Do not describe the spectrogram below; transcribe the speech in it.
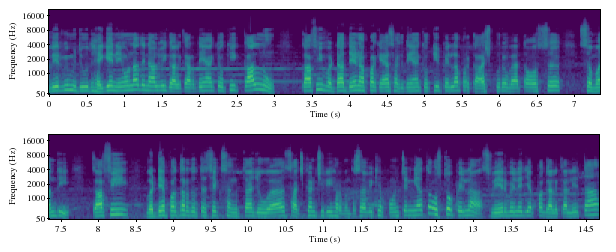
ਵੀਰ ਵੀ ਮੌਜੂਦ ਹੈਗੇ ਨੇ ਉਹਨਾਂ ਦੇ ਨਾਲ ਵੀ ਗੱਲ ਕਰਦੇ ਹਾਂ ਕਿਉਂਕਿ ਕੱਲ ਨੂੰ ਕਾਫੀ ਵੱਡਾ ਦਿਨ ਆਪਾਂ ਕਹਿ ਸਕਦੇ ਹਾਂ ਕਿਉਂਕਿ ਪਹਿਲਾ ਪ੍ਰਕਾਸ਼ ਪੁਰਬ ਹੈ ਤਾਂ ਉਸ ਸੰਬੰਧੀ ਕਾਫੀ ਵੱਡੇ ਪੱਧਰ ਦੇ ਉੱਤੇ ਸਿੱਖ ਸੰਗਤਾਂ ਜੋ ਹੈ ਸੱਚਖੰਡ ਸ੍ਰੀ ਹਰਮੰਦਰ ਸਾਹਿਬ ਵਿਖੇ ਪਹੁੰਚਣਗੀਆਂ। ਤਾਂ ਉਸ ਤੋਂ ਪਹਿਲਾਂ ਸਵੇਰ ਵੇਲੇ ਜੇ ਆਪਾਂ ਗੱਲ ਕਰ ਲਈਏ ਤਾਂ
